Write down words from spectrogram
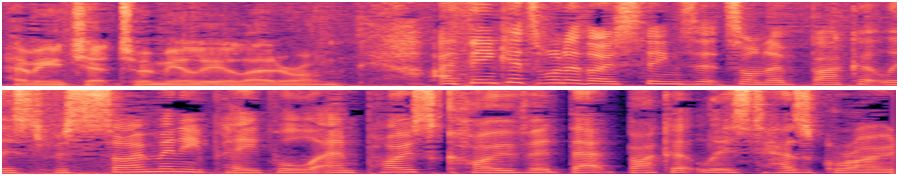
having a chat to Amelia later on. I think it's one of those things that's on a bucket list for so many people. And post COVID, that bucket list has grown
